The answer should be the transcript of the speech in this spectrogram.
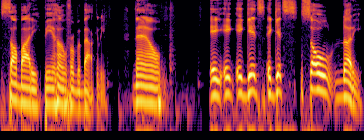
somebody being hung from a balcony. Now, it it, it gets it gets so nutty,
